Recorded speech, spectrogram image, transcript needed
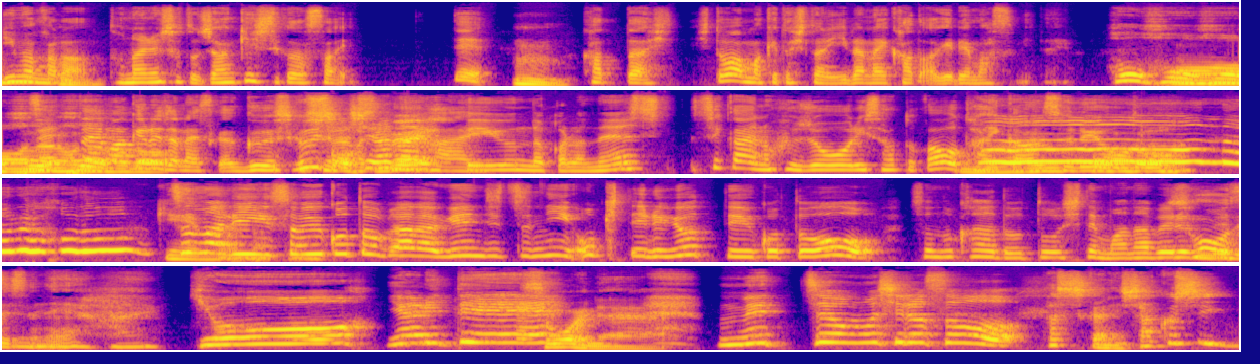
今から隣の人とじゃんけんしてください。で、うん。勝った人は負けた人にいらないカードあげれますみたいな。ほうほうほう絶対負けるじゃないですか、グーしグーしか知らないってう。言うんだからね。で世界の不条理さとかを体感するようななるほどつまり、そういうことが現実に起きてるよっていうことを、そのカードを通して学べるんですね。そうです。ね。はい。よー、やりてー。すごいね。めっちゃ面白そ確かに、杓子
